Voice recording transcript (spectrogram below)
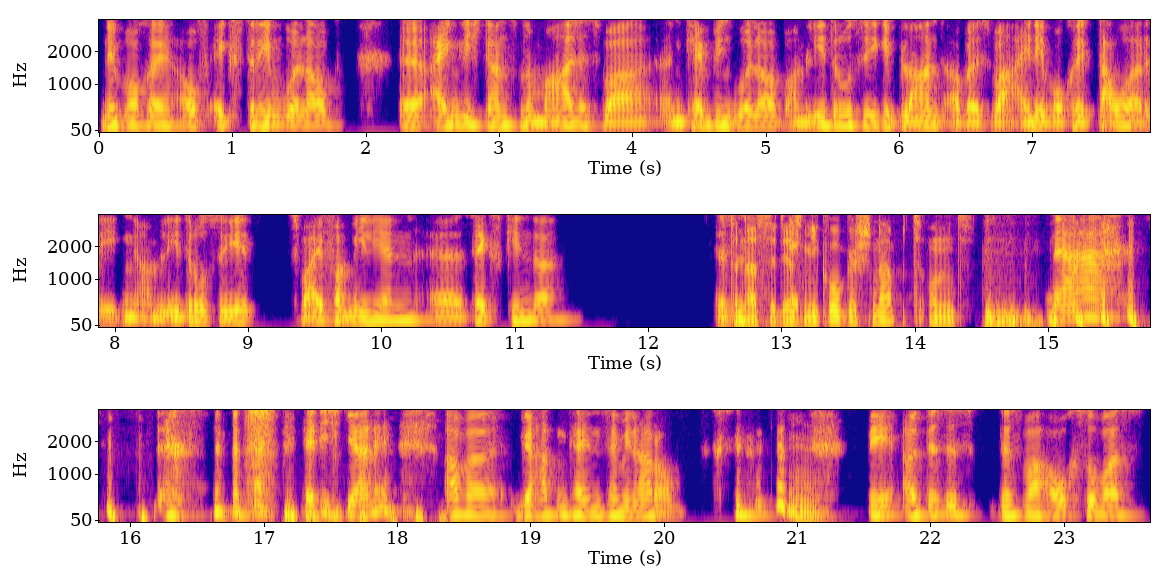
eine Woche auf Extremurlaub. Äh, eigentlich ganz normal. Es war ein Campingurlaub am Ledrosee geplant, aber es war eine Woche Dauerregen am Ledrosee. Zwei Familien, äh, sechs Kinder. Das Dann hast du dir das Mikro geschnappt und. Na, hätte ich gerne, aber wir hatten keinen Seminarraum. hm. Nee, das ist, das war auch sowas,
